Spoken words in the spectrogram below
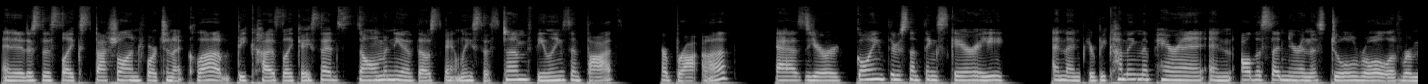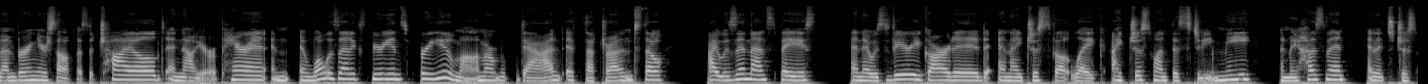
And it is this like special, unfortunate club because, like I said, so many of those family system feelings and thoughts are brought up as you're going through something scary and then you're becoming the parent and all of a sudden you're in this dual role of remembering yourself as a child and now you're a parent and, and what was that experience for you mom or dad etc and so i was in that space and i was very guarded and i just felt like i just want this to be me and my husband, and it's just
